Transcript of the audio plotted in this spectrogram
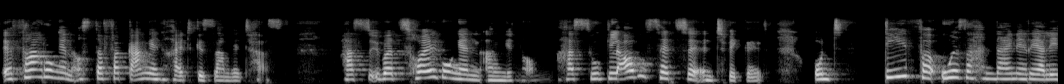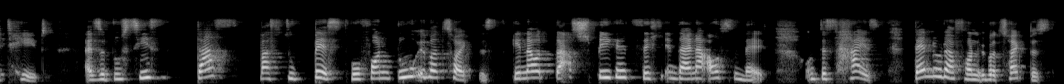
Erfahrungen aus der Vergangenheit gesammelt hast, hast du Überzeugungen angenommen, hast du Glaubenssätze entwickelt und die verursachen deine Realität. Also du siehst das, was du bist, wovon du überzeugt bist. Genau das spiegelt sich in deiner Außenwelt. Und das heißt, wenn du davon überzeugt bist,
